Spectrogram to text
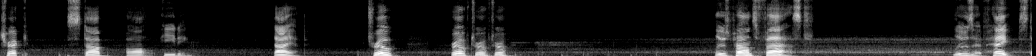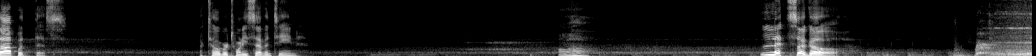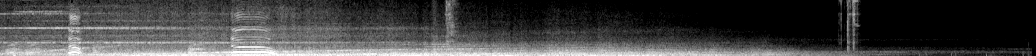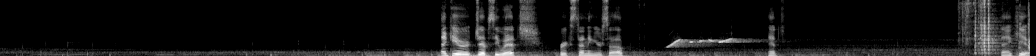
Trick stop all eating. Diet. True. True, true, true. Lose pounds fast. Lose it. Hey, stop with this. October 2017. Oh. Let's go. No! Thank you, Gypsy Witch, for extending your sub. And Thank you.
